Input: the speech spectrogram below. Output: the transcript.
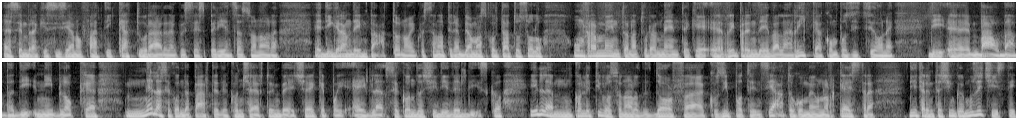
eh, sembra che si siano fatti catturare da questa esperienza sonora eh, di grande impatto. Noi questa notte ne abbiamo ascoltato solo un frammento naturalmente che eh, riprendeva la ricca composizione di eh, Baobab di Niblock. Nella seconda parte del concerto invece, che poi è il secondo CD del disco, il um, collettivo sonoro The Dorf così potenziato come un'orchestra di 35 musicisti,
